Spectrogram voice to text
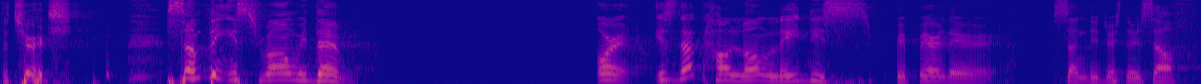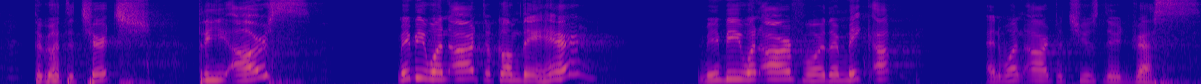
The church. Something is wrong with them. Or is that how long ladies prepare their Sunday dress themselves to go to church? Three hours? Maybe one hour to comb their hair. Maybe one hour for their makeup. And one hour to choose their dress.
